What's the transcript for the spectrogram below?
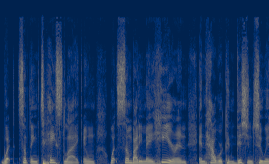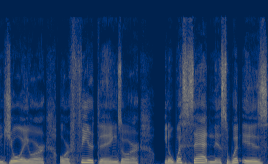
what something tastes like and what somebody may hear and and how we're conditioned to enjoy or or fear things or you know what's sadness what is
